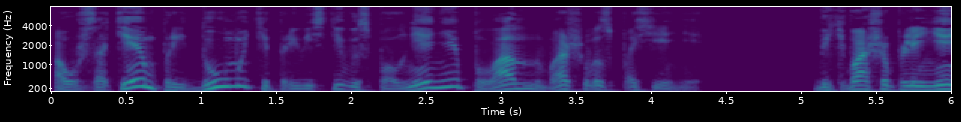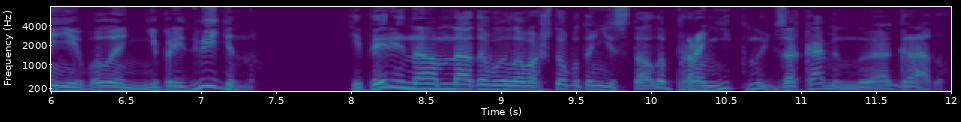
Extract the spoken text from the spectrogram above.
а уж затем придумать и привести в исполнение план вашего спасения. Ведь ваше пленение было непредвиденным. Теперь и нам надо было во что бы то ни стало проникнуть за каменную ограду.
